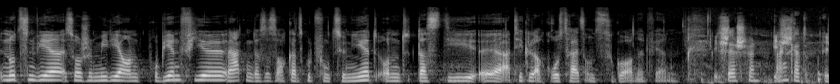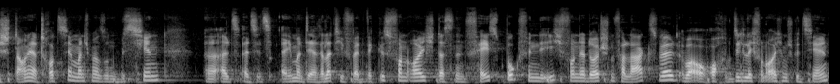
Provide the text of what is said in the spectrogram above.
nutzen wir Social Media und probieren viel, merken, dass es auch ganz gut funktioniert und dass die äh, Artikel auch großteils uns zugeordnet werden. Ich, Sehr schön, danke. Ich, ich staune ja trotzdem manchmal so ein bisschen, als, als jetzt jemand, der relativ weit weg ist von euch, dass ein Facebook, finde ich, von der deutschen Verlagswelt, aber auch, auch sicherlich von euch im Speziellen,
